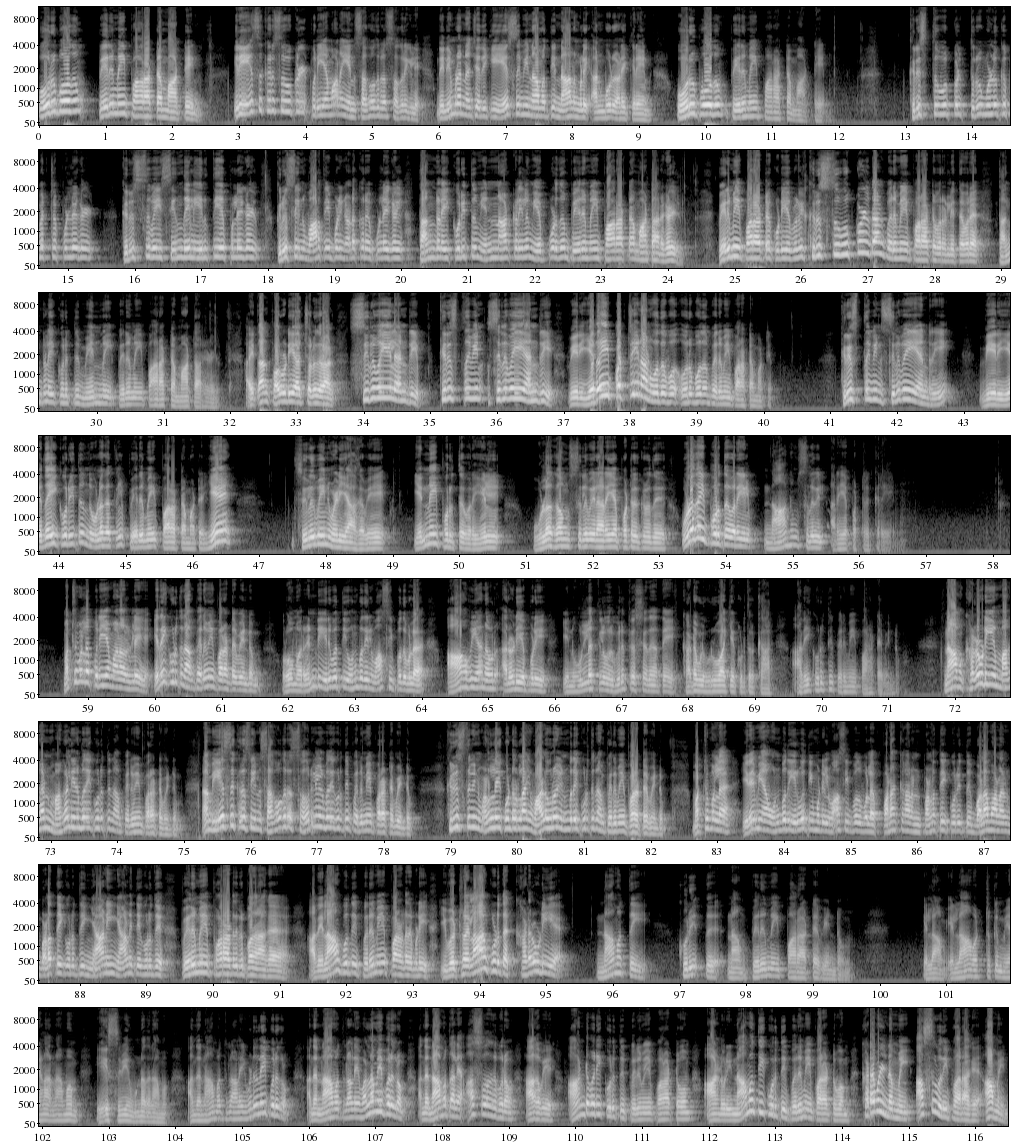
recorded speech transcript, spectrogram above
ஒருபோதும் பெருமை பாராட்ட மாட்டேன். இது இயேசு கிறிஸ்துவுக்குள் பிரியமான என் சகோதர சகோதரிகளே இந்த நிமிட நச்சதிக்கு இயேசுவின் நாமத்தில் நான் உங்களை அன்போடு அழைக்கிறேன். ஒருபோதும் பெருமை பாராட்ட மாட்டேன். கிறிஸ்துவுக்குள் திருமுழுக்கு பெற்ற பிள்ளைகள் கிறிஸ்துவை சிந்தையில் இருத்திய பிள்ளைகள் கிறிஸ்துவின் வார்த்தைப்படி நடக்கிற பிள்ளைகள் தங்களை குறித்தும் என் நாட்களிலும் எப்பொழுதும் பெருமை பாராட்ட மாட்டார்கள். பெருமை பாராட்டக்கூடியவர்கள் கிறிஸ்துவுக்குள் தான் பெருமை பாராட்டுவார்களே தவிர தங்களை குறித்து மேன்மை பெருமை பாராட்ட மாட்டார்கள். அதைத்தான் பவுடியா சொல்கிறான் சிலுவையில் அன்றி கிறிஸ்துவின் சிலுவையை அன்றி வேறு எதை பற்றி நான் ஒரு ஒருபோதும் பெருமை பாராட்ட மாட்டேன். கிறிஸ்துவின் சிலுவையை அன்றி வேறு எதை குறித்து இந்த உலகத்தில் பெருமை பாராட்ட மாட்டேன்? ஏன்? சிலுவையின் வழியாகவே என்னை பொறுத்தவரையில் உலகம் சிலுவையில் அறையப்பட்டிருக்கிறது. உலகை பொறுத்தவரையில் நானும் சிலுவையில் அறையப்பட்டிருக்கிறேன். மட்டுமல்ல பிரியமானவர்களே எதை குறித்து நாம் பெருமை பாராட்ட வேண்டும்? ரோமர் ரெண்டு இருபத்தி ஒன்பதில் வாசிப்பது போல ஆவியானவர் அருளியபடி என் உள்ளத்தில் ஒரு விருத்த சேதனத்தை கடவுள் உருவாக்கி கொடுத்திருக்கார். அதை குறித்து பெருமை பாராட்ட வேண்டும். நாம் கடவுளுடைய மகன் மகள் என்பதை குறித்து நாம் பெருமை பாராட்ட வேண்டும். நாம் இயேசு கிறிஸ்துவின் சகோதர சகோதரிகள் என்பதை குறித்து பெருமை பாராட்ட வேண்டும். கிறிஸ்துவின் மணலை கொண்டவர்களாய் வாழ்கிறோம் என்பதை குறித்து நாம் பெருமை பாராட்ட வேண்டும். மட்டுமல்ல இறைமையா ஒன்பது இருபத்தி மூன்றில் வாசிப்பது போல பணக்காரன் பணத்தை குறித்து பலவானன் பலத்தை குறித்து ஞானி ஞானத்தை குறித்து பெருமை பாராட்டியிருப்பதாக அதையெல்லாம் குறித்து பெருமை பாராட்டுறபடி இவற்றையெல்லாம் கொடுத்த கடவுளுடைய நாமத்தை குறித்து நாம் பெருமை பாராட்ட வேண்டும். எல்லாம் எல்லாவற்றுக்கும் மேலான நாமம் இயேசுவின் உன்னத நாமம். அந்த நாமத்தினாலே விடுதலை பெறுகிறோம். அந்த நாமத்தினாலே வல்லமை பெறுகிறோம். அந்த நாமத்தாலே ஆஸ்வாதம் பெறுகிறோம். ஆகவே ஆண்டவரை குறித்து பெருமை பாராட்டுவோம். ஆண்டவரின் நாமத்தை குறித்து பெருமை பாராட்டுவோம். கடவுள் நம்மை ஆசிர்வதிப்பாராக. ஆமேன்.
